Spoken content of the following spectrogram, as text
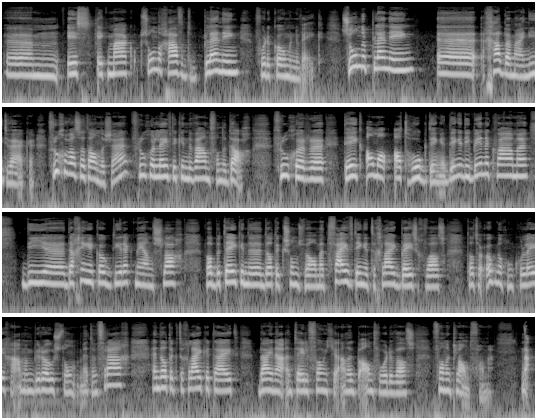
um, is ik maak op zondagavond een planning voor de komende week. Zonder planning uh, gaat bij mij niet werken. Vroeger was dat anders. Hè? Vroeger leefde ik in de waan van de dag. Vroeger uh, deed ik allemaal ad hoc dingen. Dingen die binnenkwamen, die, uh, daar ging ik ook direct mee aan de slag. Wat betekende dat ik soms wel met vijf dingen tegelijk bezig was. Dat er ook nog een collega aan mijn bureau stond met een vraag. En dat ik tegelijkertijd bijna een telefoontje aan het beantwoorden was van een klant van me. Nou,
